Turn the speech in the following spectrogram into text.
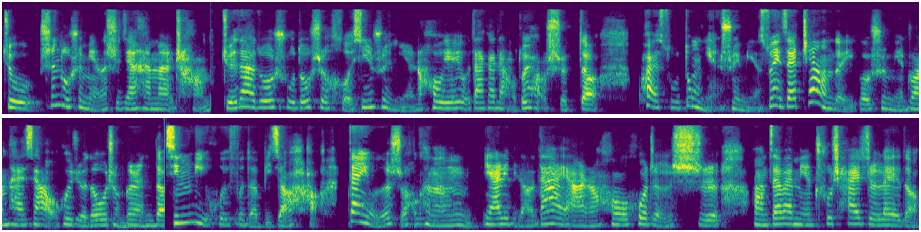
就深度睡眠的时间还蛮长的，绝大多数都是核心睡眠，然后也有大概两个多小时的快速动眼睡眠。所以在这样的一个睡眠状态下，我会觉得我整个人的精力恢复的比较好。但有的时候可能压力比较大呀，然后或者是嗯在外。面出差之类的，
